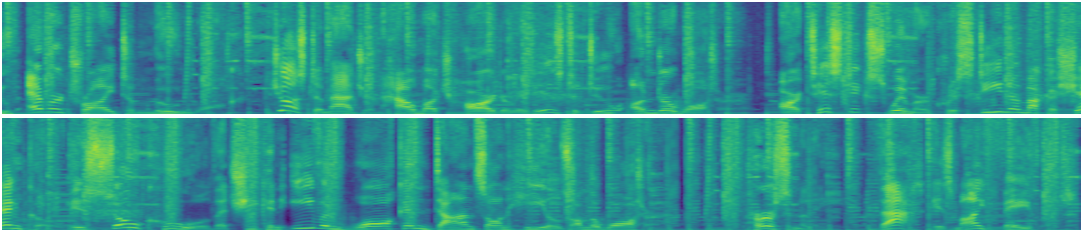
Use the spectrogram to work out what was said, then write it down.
You've ever tried to moonwalk, just imagine how much harder it is to do underwater. Artistic swimmer Kristina Makushenko is so cool that she can even walk and dance on heels on the water. Personally, that is my favorite.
